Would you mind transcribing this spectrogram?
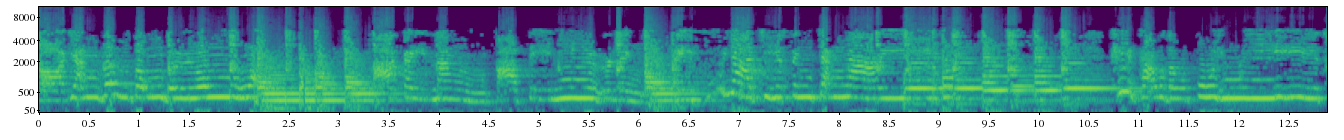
老杨人动头大概能打得女人被夫呀几声讲啊哩，开头都不如意情。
